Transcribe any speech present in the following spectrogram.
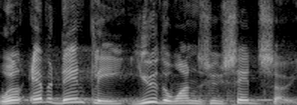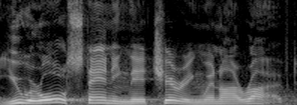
Well, evidently, you the ones who said so. You were all standing there cheering when I arrived.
